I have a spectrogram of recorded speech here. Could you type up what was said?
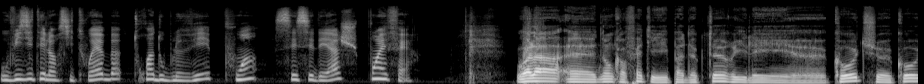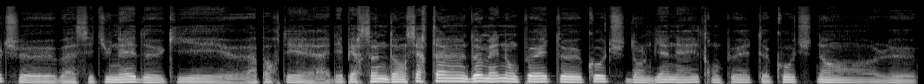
ou visitez leur site web www.ccdh.fr. Voilà, euh, donc en fait, il n'est pas docteur, il est euh, coach. Euh, coach, bah, c'est une aide qui est apportée à des personnes dans certains domaines. On peut être coach dans le bien-être, on peut être coach dans le,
